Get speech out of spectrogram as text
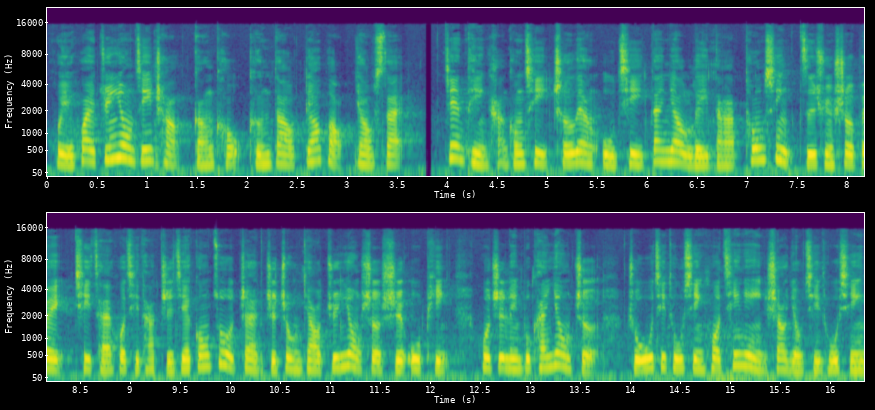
毁坏军用机场、港口、坑道、碉堡、要塞。舰艇、航空器、车辆、武器、弹药、雷达、通信、资讯设备、器材或其他直接工作站之重要军用设施物品，或致令不堪用者，处无期徒刑或七年以上有期徒刑；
